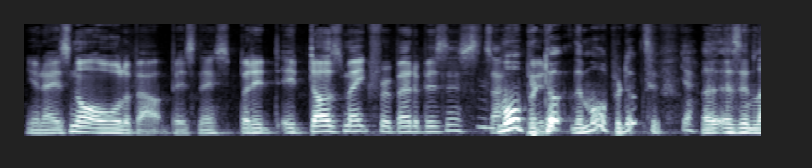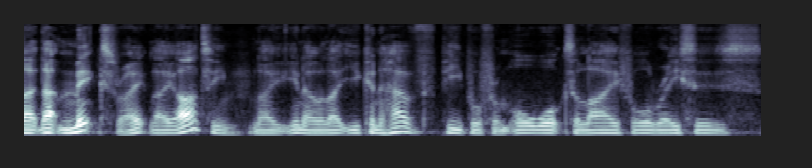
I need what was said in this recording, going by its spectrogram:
You know, it's not all about business, but it, it does make for a better business. Is mm. more good? produ- they're more productive Yeah. As in like that mix right like our team like you know like you can have people from all walks of life all races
